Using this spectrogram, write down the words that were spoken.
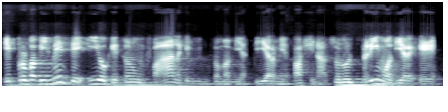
E probabilmente io che sono un fan, che insomma mi attira, mi affascina, sono il primo a dire che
